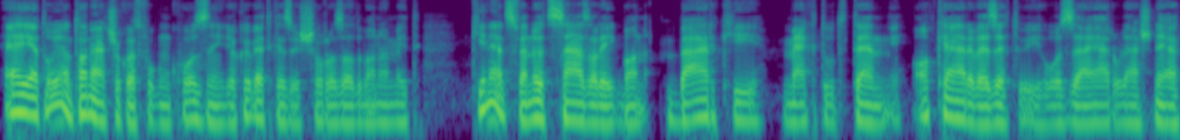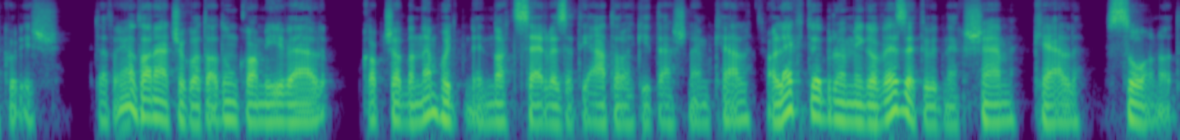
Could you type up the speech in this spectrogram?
Ehelyett olyan tanácsokat fogunk hozni így a következő sorozatban, amit 95%-ban bárki meg tud tenni, akár vezetői hozzájárulás nélkül is. Tehát olyan tanácsokat adunk, amivel kapcsolatban nem, hogy egy nagy szervezeti átalakítás nem kell. A legtöbbről még a vezetődnek sem kell szólnod.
